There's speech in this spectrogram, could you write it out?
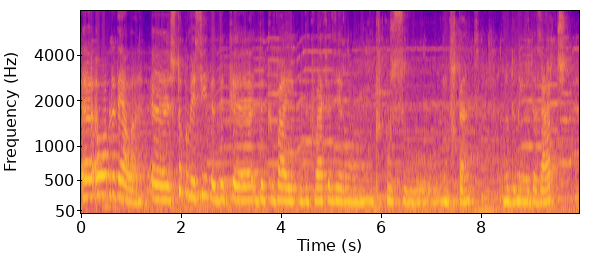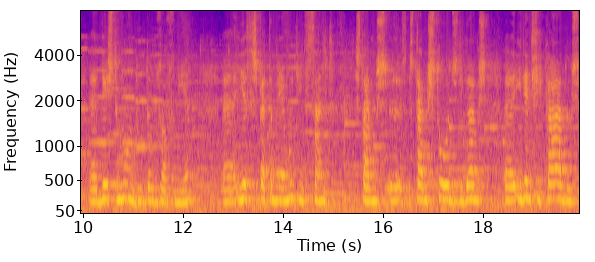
A obra dela, eh, estou convencida de que, de que, vai, de que vai fazer um, percurso importante no domínio das artes, eh, deste mundo da lusofonia, eh, e esse aspecto também é muito interessante, estarmos, estarmos todos, digamos, identificados,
